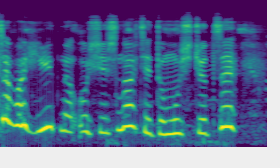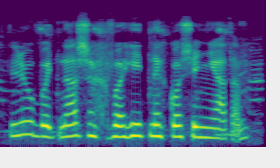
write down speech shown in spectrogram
Це вагітна у 16, тому що це любить наших вагітних кошеняток.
